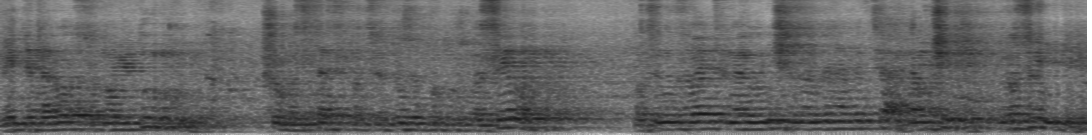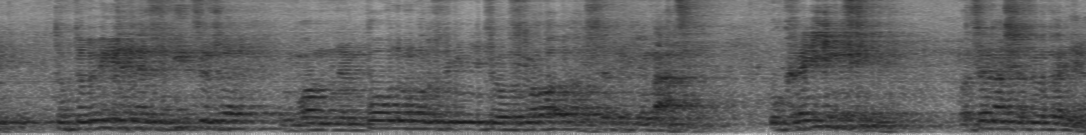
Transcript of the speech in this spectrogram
Вийде народ з одною думкою, що мистецтво це дуже потужна сила, оце називається найголовніше завдання митця. Навчити, розуміти. Тобто ви вийдете звідси вже в не в повному розумінні цього слова, а все-таки нація. Українці, оце наше завдання.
